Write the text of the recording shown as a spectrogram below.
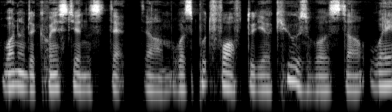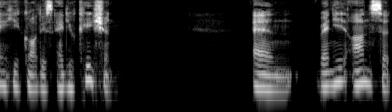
one of the questions that um, was put forth to the accused was uh, where he got his education. And when he answered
